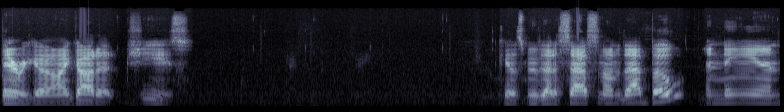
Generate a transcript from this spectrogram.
There we go. I got it. Jeez. Okay, let's move that assassin onto that boat, and then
